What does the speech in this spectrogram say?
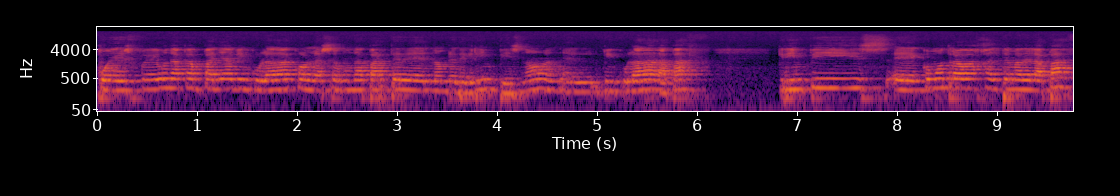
pues fue una campaña vinculada con la segunda parte del nombre de Greenpeace, ¿no? vinculada a la paz. Greenpeace, eh, ¿cómo trabaja el tema de la paz?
